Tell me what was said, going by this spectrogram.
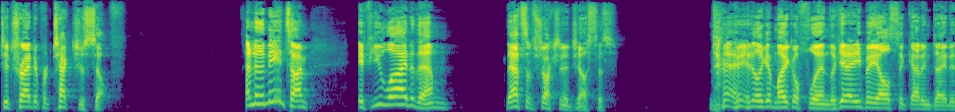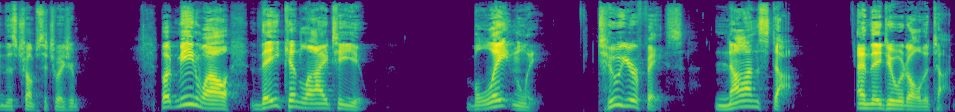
to try to protect yourself. And in the meantime, if you lie to them, that's obstruction of justice. I mean, look at Michael Flynn. Look at anybody else that got indicted in this Trump situation. But meanwhile, they can lie to you blatantly to your face, nonstop. And they do it all the time.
